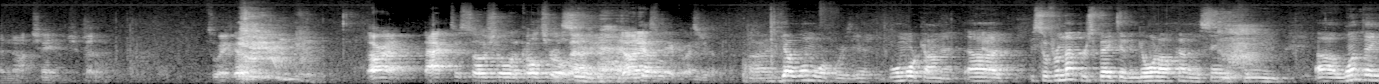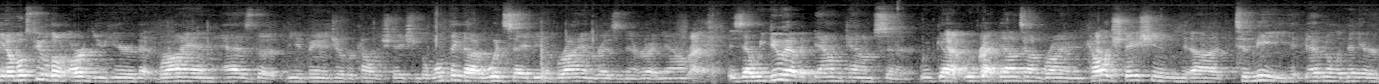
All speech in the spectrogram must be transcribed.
and not change, but that's the way it goes. All right, back to social and cultural value. Don't ask me a question. Uh, got one more for you, one more comment. Uh, So from that perspective, and going off kind of the same theme, uh, one thing, you know, most people don't argue here that Bryan has the, the advantage over College Station, but one thing that I would say, being a Bryan resident right now, Right, is that we do have a downtown center. We've got, Yeah, we've got downtown Bryan. And College Station, uh, to me, having only been here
